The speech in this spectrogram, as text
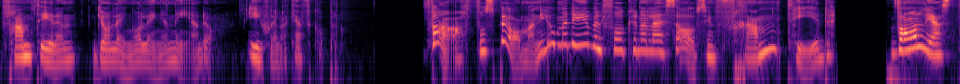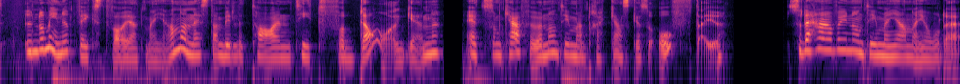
framtiden går längre och längre ner då i själva kaffekoppen. Varför spår man? Jo, men det är väl för att kunna läsa av sin framtid. Vanligast under min uppväxt var ju att man gärna nästan ville ta en titt för dagen, eftersom kaffe var någonting man drack ganska så ofta ju. Så det här var ju någonting man gärna gjorde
